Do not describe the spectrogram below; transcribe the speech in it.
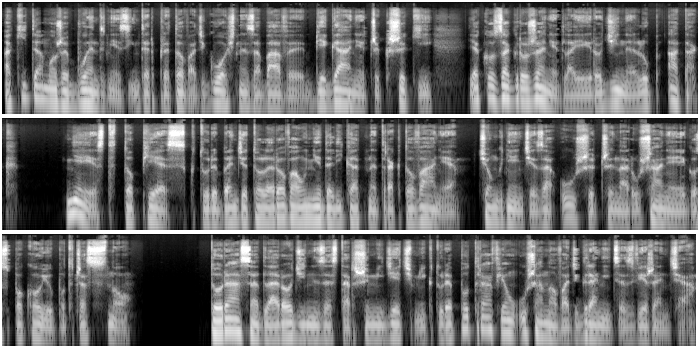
Akita może błędnie zinterpretować głośne zabawy, bieganie czy krzyki jako zagrożenie dla jej rodziny lub atak. Nie jest to pies, który będzie tolerował niedelikatne traktowanie, ciągnięcie za uszy czy naruszanie jego spokoju podczas snu. To rasa dla rodzin ze starszymi dziećmi, które potrafią uszanować granice zwierzęcia.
